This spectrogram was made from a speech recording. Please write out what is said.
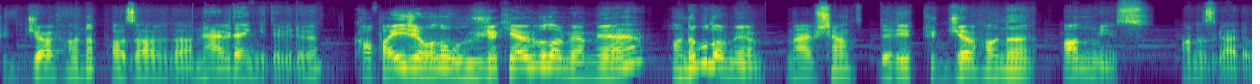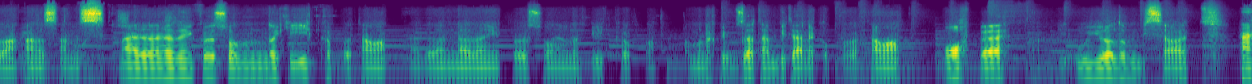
Tüccar hanı pazarda. Nereden gidebilirim? Kafayı yiyeceğim oğlum. Uyuyacak yer bulamıyorum ya. Hanı bulamıyorum. Merchant dedi tüccar hanı. Han mıyız? Hanız galiba. Hanız hanız. Merdivenlerden yukarı solundaki ilk kapı. Tamam. Merdivenlerden yukarı solundaki ilk kapı. Amına koyayım zaten bir tane kapı var. Tamam. Oh be. Bir uyuyalım bir saat. Heh.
